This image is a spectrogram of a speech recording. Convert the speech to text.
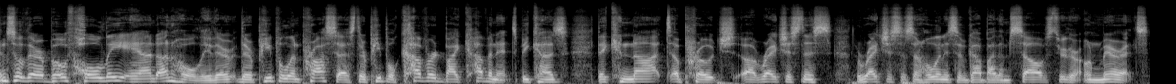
And so they're both holy and unholy. They're, they're people in process. They're people covered by covenant because they cannot approach uh, righteousness, the righteousness and holiness of God by themselves through their own merits.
